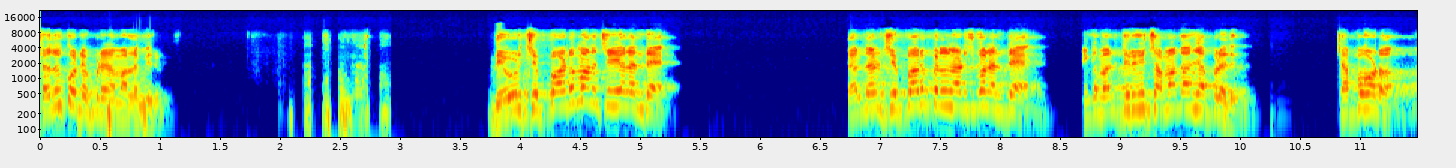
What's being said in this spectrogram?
చదువుకోండి ఎప్పుడైనా మళ్ళీ మీరు. దేవుడు చెప్పాడు మనం చేయాలంతే. తల్లిదండ్రులు చెప్పారు పిల్లలు నడుచుకోవాలంతే. ఇంకా మళ్ళీ తిరిగి సమాధానం చెప్పలేదు. చెప్పకూడదు.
